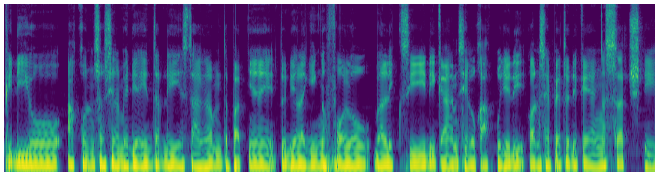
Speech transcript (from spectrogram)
video akun sosial media Inter di Instagram tepatnya itu dia lagi ngefollow balik si ini kan si Lukaku. Jadi konsepnya tuh dia kayak nge-search di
